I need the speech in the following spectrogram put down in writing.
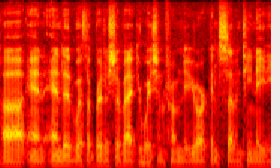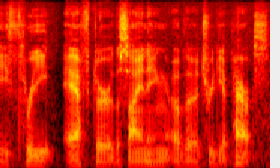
uh, and ended with a British evacuation from New York in 1783 after the signing of the Treaty of Paris.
